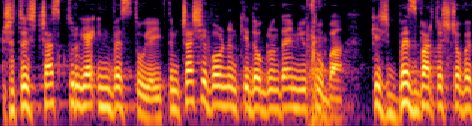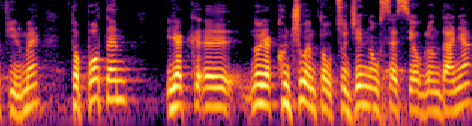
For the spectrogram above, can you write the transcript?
że to jest czas, który ja inwestuję i w tym czasie wolnym, kiedy oglądałem YouTube'a, jakieś bezwartościowe filmy, to potem jak, e, no jak kończyłem tą codzienną sesję oglądania,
